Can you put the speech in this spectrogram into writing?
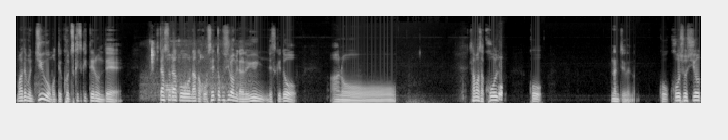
まあでも銃を持ってこう突きつけてるんで、ひたすらこう、なんかこう説得しろみたいなの言うんですけど、あのー、さまさこう、こう、なんていうの、こう交渉しようっ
